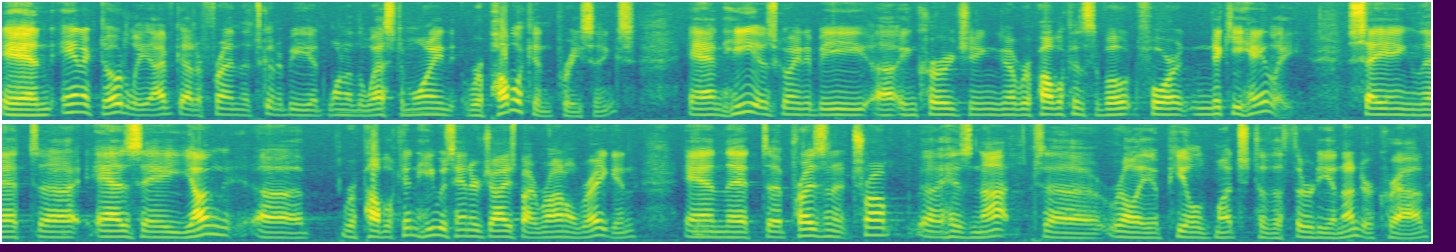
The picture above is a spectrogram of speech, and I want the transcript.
And anecdotally, I've got a friend that's going to be at one of the West Des Moines Republican precincts, and he is going to be uh, encouraging uh, Republicans to vote for Nikki Haley. saying that uh, as a young uh, Republican, he was energized by Ronald Reagan, and that uh, President Trump uh, has not uh, really appealed much to the 30 and under crowd.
